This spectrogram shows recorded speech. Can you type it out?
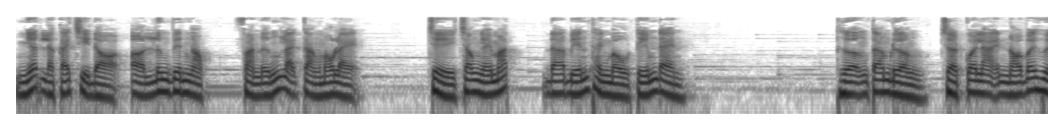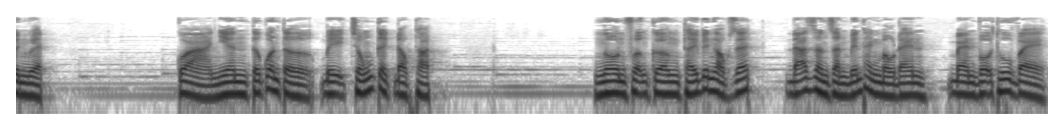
Nhất là cái chỉ đỏ ở lưng viên ngọc, phản ứng lại càng mau lẹ. Chỉ trong nháy mắt, đã biến thành màu tím đen. Thượng Tam Đường chợt quay lại nói với Huyền Nguyệt. Quả nhiên tứ quân tử bị trúng kịch độc thật. Ngôn Phượng Cường thấy viên ngọc rết đã dần dần biến thành màu đen, bèn vội thu về,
